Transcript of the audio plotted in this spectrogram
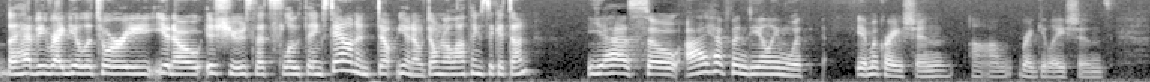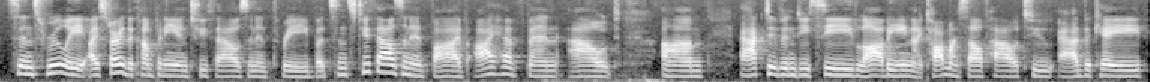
the heavy regulatory you know issues that slow things down and don't you know don't allow things to get done? Yes so i have been dealing with immigration um, regulations since really I started the company in 2003, but since 2005, I have been out um, active in DC lobbying. I taught myself how to advocate.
